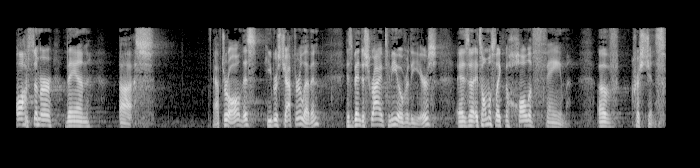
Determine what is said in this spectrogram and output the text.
awesomer than us. After all, this Hebrews chapter 11 has been described to me over the years as a, it's almost like the Hall of Fame of Christians.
